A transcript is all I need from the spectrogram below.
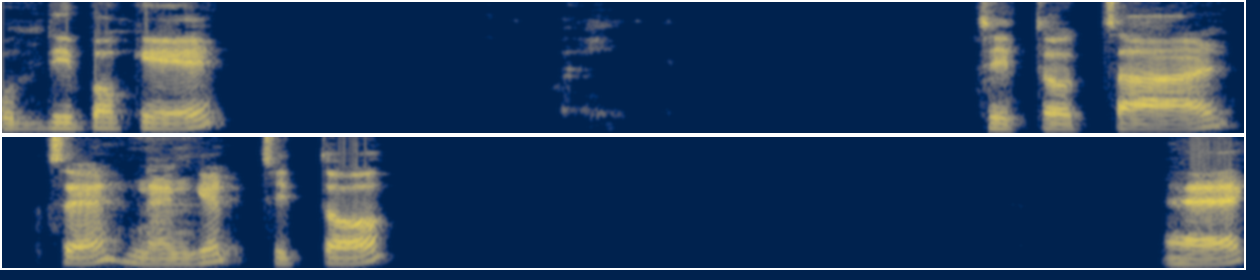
উদ্দীপকে চিত্র চার হচ্ছে চিত্র এক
